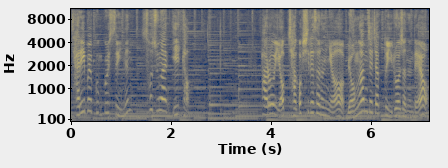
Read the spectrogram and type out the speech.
자립을 꿈꿀 수 있는 소중한 일터. 바로 옆 작업실에서는요 명함 제작도 이루어졌는데요.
